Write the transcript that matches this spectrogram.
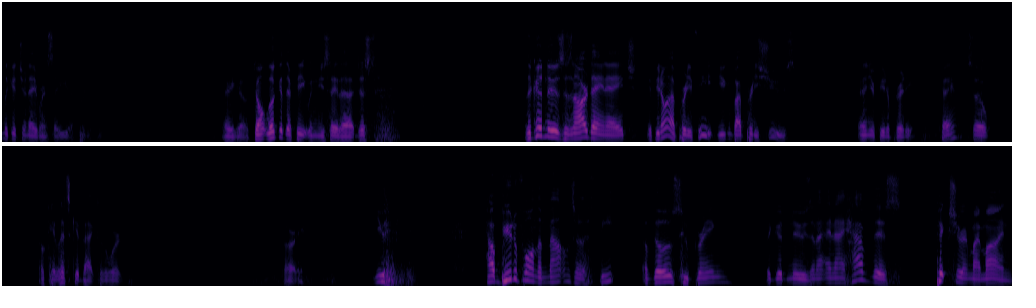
Look at your neighbor and say, You have pretty feet. There you go. Don't look at their feet when you say that. Just the good news is in our day and age, if you don't have pretty feet, you can buy pretty shoes, and your feet are pretty. Okay? So, okay, let's get back to the word. Sorry. You how beautiful on the mountains are the feet of those who bring the good news. And I, and I have this picture in my mind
